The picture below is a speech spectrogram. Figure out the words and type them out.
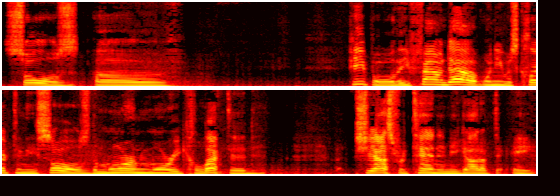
souls of people. Well, he found out when he was collecting these souls, the more and more he collected, she asked for 10 and he got up to 8.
